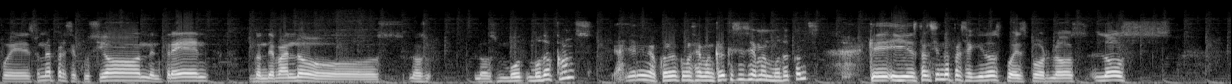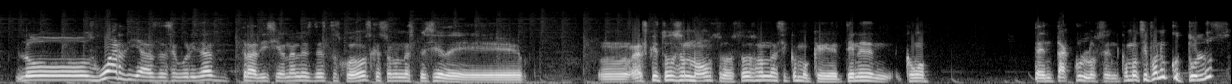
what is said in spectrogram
pues una persecución en tren donde van los los, los Mudokons, ya, ni me acuerdo cómo se llaman, creo que sí se llaman Mudokons, que y están siendo perseguidos pues por los los los guardias de seguridad tradicionales de estos juegos que son una especie de Mm, es que todos son monstruos, todos son así como que tienen como tentáculos, en, como si fueran cutulus,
